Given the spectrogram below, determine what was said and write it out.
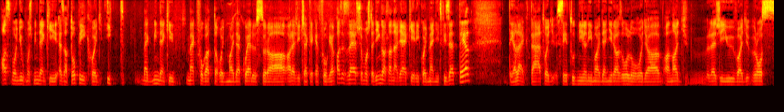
azt mondjuk, most mindenki ez a topik, hogy itt meg mindenki megfogadta, hogy majd akkor először a, a rezsicsekeket fogja. Az az első most egy ingatlan, hogy elkérik, hogy mennyit fizettél, Tényleg? Tehát, hogy szét tud nyílni majd ennyire az olló, hogy a, a nagy rezsijű vagy rossz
